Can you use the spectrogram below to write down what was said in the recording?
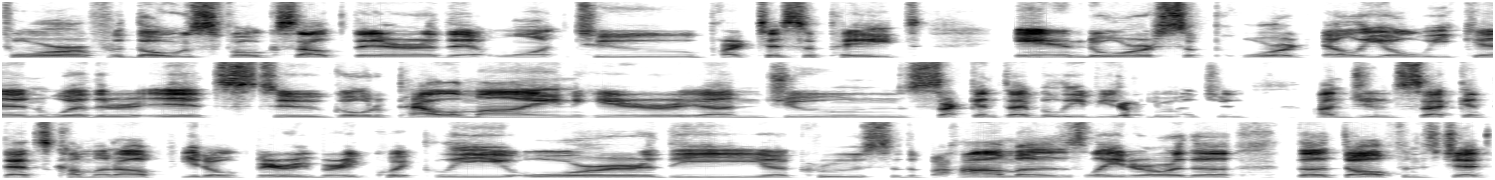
for for those folks out there that want to participate and or support LEO weekend, whether it's to go to Pal-O-Mine here on June 2nd, I believe you, yep. you mentioned on June 2nd. That's coming up, you know, very, very quickly, or the uh, cruise to the Bahamas later, or the the Dolphins Jet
